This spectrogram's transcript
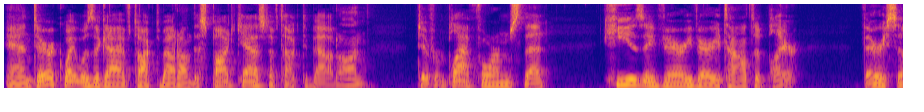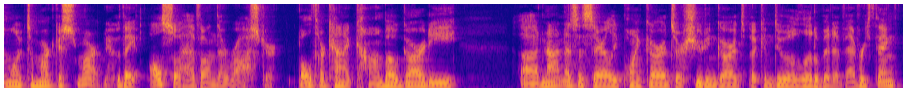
And Derrick White was a guy I've talked about on this podcast, I've talked about on different platforms that he is a very, very talented player. Very similar to Marcus Smart, who they also have on their roster. Both are kind of combo guardy, uh, not necessarily point guards or shooting guards, but can do a little bit of everything.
